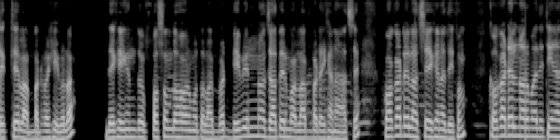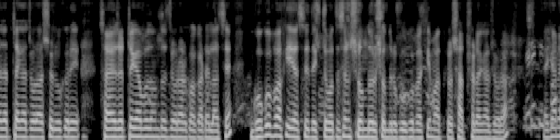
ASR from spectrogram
দেখতে লাভবাট পাখিগুলা। দেখে কিন্তু পছন্দ হওয়ার মতো লাভবাট বিভিন্ন জাতের লাভ বাট এখানে আছে। ককাটেল আছে এখানে, দেখুন। ককাটেল নর্মালি তিন হাজার টাকা জোড়া শুরু করে ছয় হাজার টাকা পর্যন্ত জোড়ার ককাটেল আছে। ঘুঘু পাখি আছে, দেখতে পাচ্ছেন, সুন্দর সুন্দর ঘুঘু পাখি, মাত্র সাতশো টাকা জোড়া। এখানে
